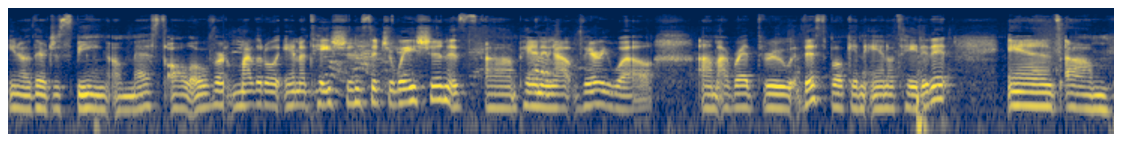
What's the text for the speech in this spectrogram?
you know, they're just being a mess all over. My little annotation situation is um, panning out very well. Um, I read through this book and annotated it. And um,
